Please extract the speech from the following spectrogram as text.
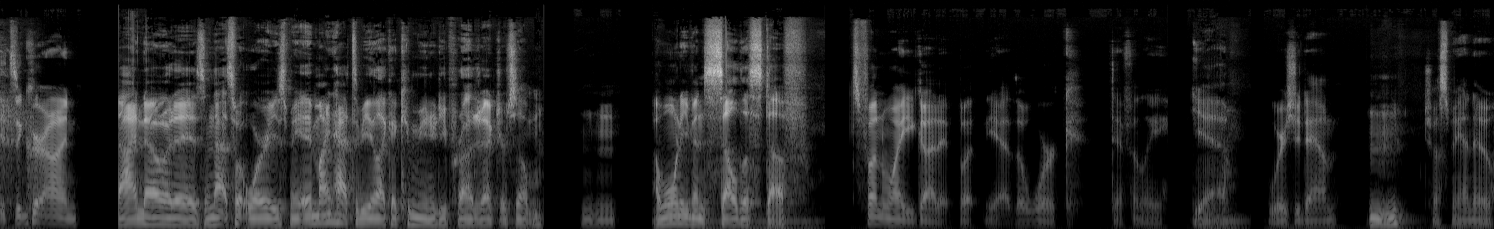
It's a grind. I know it is, and that's what worries me. It might have to be like a community project or something. Mm-hmm. I won't even sell the stuff. It's fun while you got it, but yeah, the work definitely Yeah. wears you down. Mm-hmm. Trust me, I know.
